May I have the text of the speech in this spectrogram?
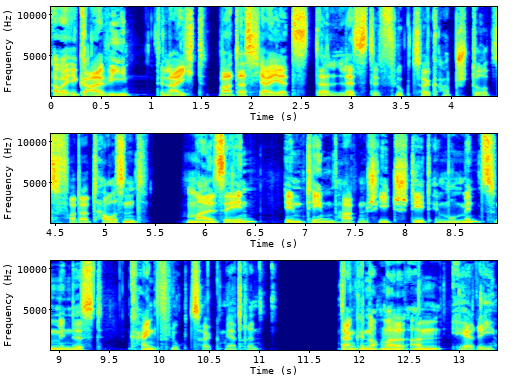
Aber egal wie, vielleicht war das ja jetzt der letzte Flugzeugabsturz vor der 1000. Mal sehen. Im Themenpatensheet steht im Moment zumindest kein Flugzeug mehr drin. Danke nochmal an Eri.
